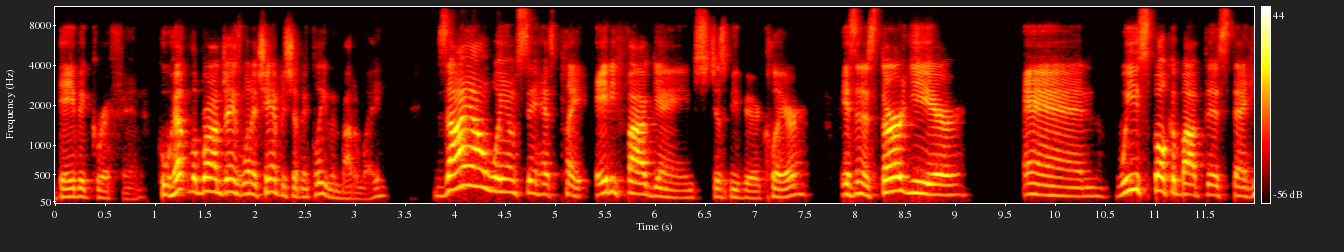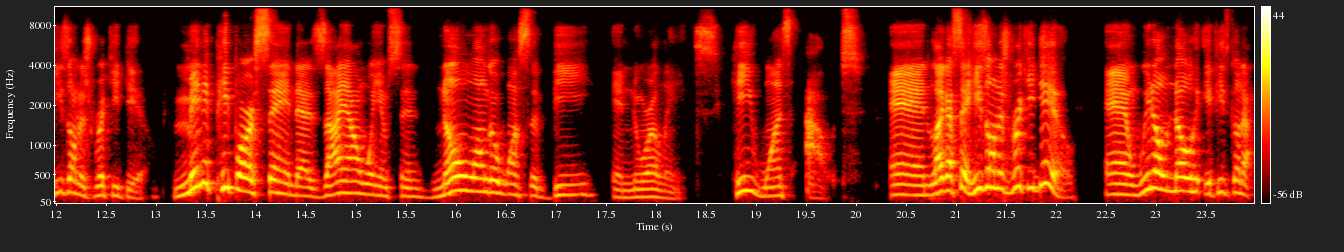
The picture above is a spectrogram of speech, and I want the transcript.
David Griffin, who helped LeBron James win a championship in Cleveland, by the way. Zion Williamson has played 85 games, just be very clear. It's in his third year. And we spoke about this that he's on his rookie deal. Many people are saying that Zion Williamson no longer wants to be in New Orleans. He wants out. And like I said, he's on his rookie deal and we don't know if he's gonna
